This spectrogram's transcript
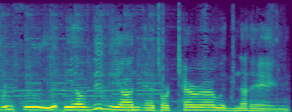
Furfrou, Litleo, Vivillon, and a Torterra with nothing.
